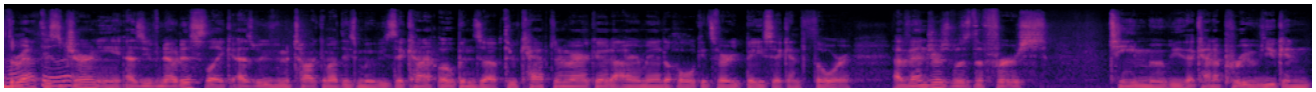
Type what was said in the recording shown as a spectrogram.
throughout this it. journey, as you've noticed, like as we've been talking about these movies, it kind of opens up through Captain America to Iron Man to Hulk. It's very basic and Thor. Avengers was the first team movie that kind of proved you can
